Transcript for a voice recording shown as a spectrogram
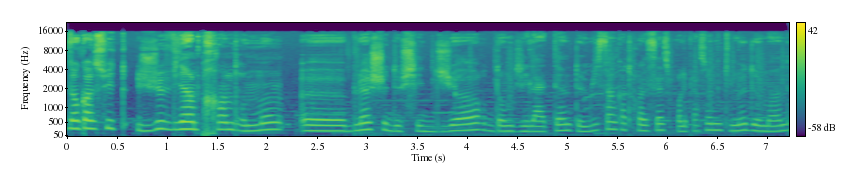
Donc ensuite, je viens prendre mon euh, blush de chez Dior. Donc j'ai la teinte 896 pour les personnes qui me demandent.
